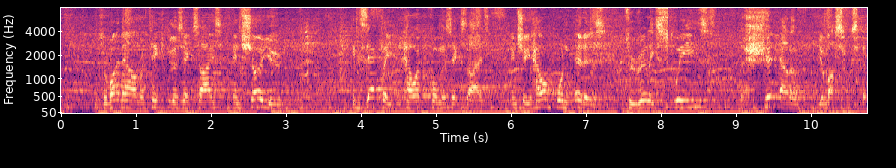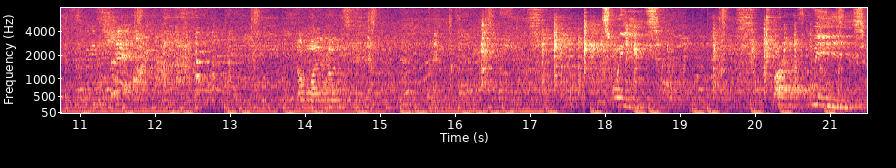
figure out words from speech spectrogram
So right now I'm gonna take you through this exercise and show you exactly how I perform this exercise and show you how important it is to really squeeze the shit out of your muscles. Those. Squeeze. Squeeze.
